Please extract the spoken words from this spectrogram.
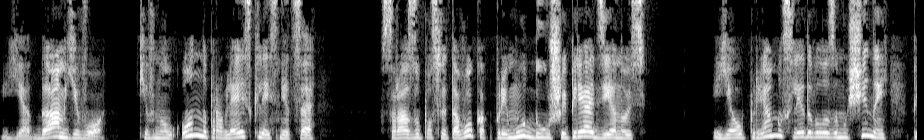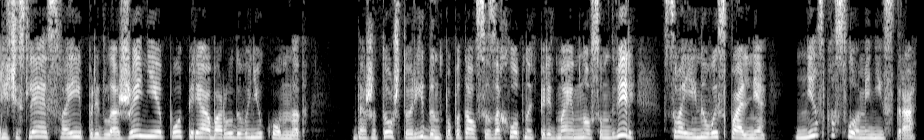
Я дам его, кивнул он, направляясь к лестнице. Сразу после того, как приму душ и переоденусь. И я упрямо следовала за мужчиной, перечисляя свои предложения по переоборудованию комнат. Даже то, что Риден попытался захлопнуть перед моим носом дверь своей новой спальни, не спасло министра.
